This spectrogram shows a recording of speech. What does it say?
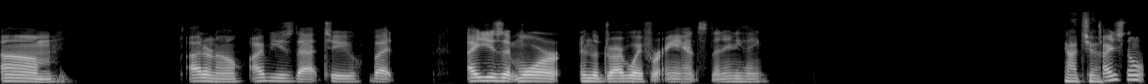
um I don't know. I've used that too, but I use it more in the driveway for ants than anything. Gotcha. I just don't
